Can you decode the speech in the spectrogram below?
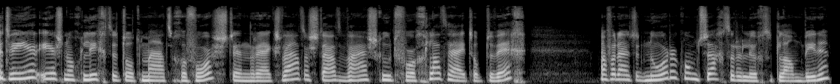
Het weer, eerst nog lichte tot matige vorst en Rijkswaterstaat waarschuwt voor gladheid op de weg. Maar vanuit het noorden komt zachtere lucht het land binnen.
